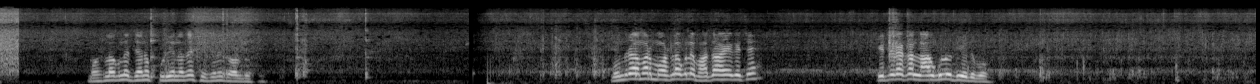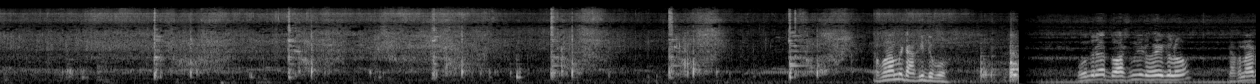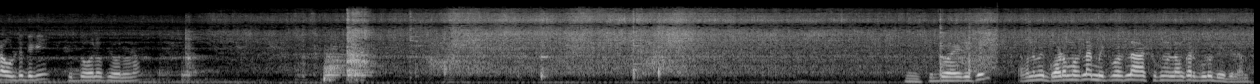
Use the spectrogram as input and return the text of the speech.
মশলাগুলো যেন পুড়িয়ে না যায়, সেই জন্য জল দিচ্ছি। বন্ধুরা, আমার মশলাগুলো ভাজা হয়ে গেছে। কেটে রাখা লাউগুলো দিয়ে দেবো। এখন আমি ঢাকি দেবো। বন্ধুরা দশ মিনিট হয়ে গেল। ঢাকনাটা উল্টে দেখি, সিদ্ধ হলো কি হলো না। সিদ্ধ হয়ে গেছে। এখন আমি গরম মশলা, মিট মশলা আর শুকনো লঙ্কার গুঁড়ো দিয়ে দিলাম।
